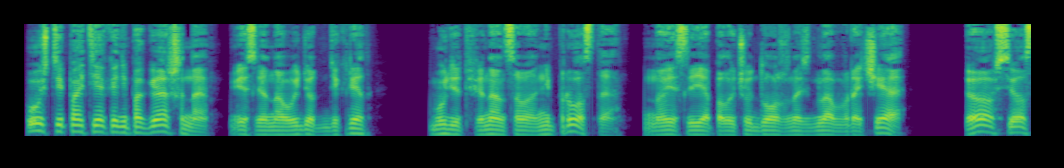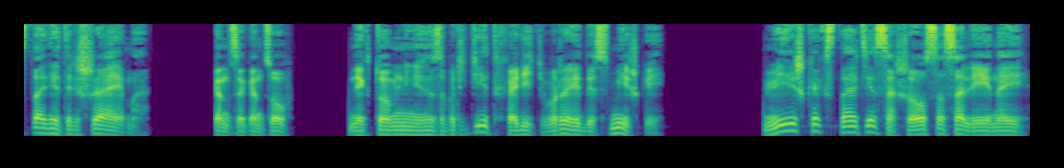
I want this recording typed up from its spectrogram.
Пусть ипотека не погашена, если она уйдет в декрет, будет финансово непросто, но если я получу должность главврача, то все станет решаемо. В конце концов, никто мне не запретит ходить в рейды с Мишкой. Мишка, кстати, сошелся с Алиной.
